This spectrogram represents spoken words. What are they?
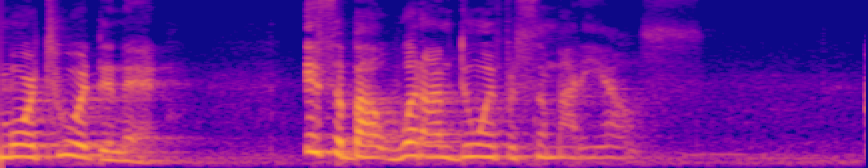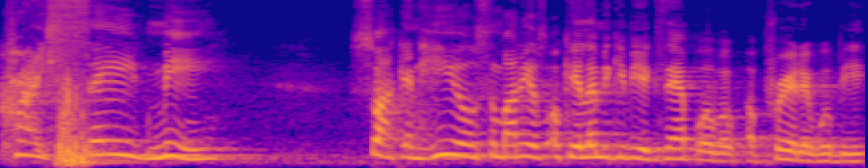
more to it than that. It's about what I'm doing for somebody else. Christ saved me so I can heal somebody else. Okay, let me give you an example of a, a prayer that will be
